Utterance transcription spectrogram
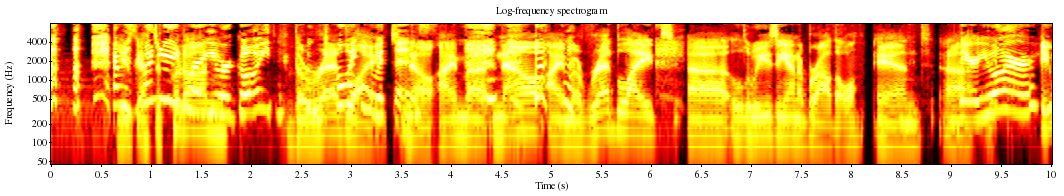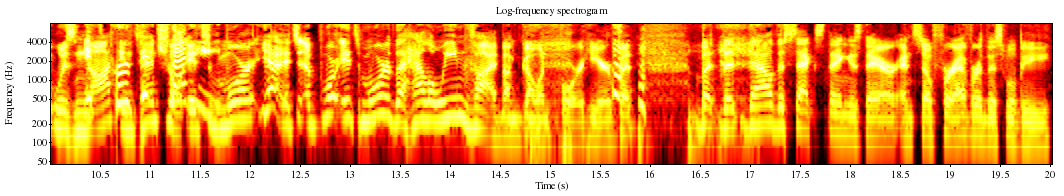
I was wondering where you were going. The red going light. with this. No, I'm uh, now I'm a red light uh, Louisiana brothel, and uh, there you are. It was not perfect intentional. It's more, yeah. It's a, more- it's more the Halloween vibe I'm going for here. But but the now the sex thing is there, and so forever this will be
